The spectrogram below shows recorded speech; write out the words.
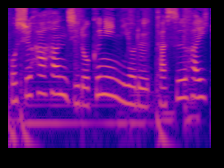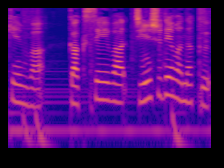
保守派判事6人による多数派意見は学生は人種ではなく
